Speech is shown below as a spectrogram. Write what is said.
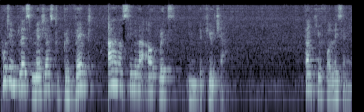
Put in place measures to prevent other similar outbreaks in the future. Thank you for listening.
